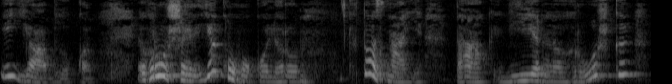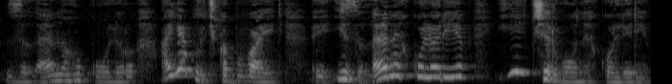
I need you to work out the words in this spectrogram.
і яблуко. Груші якого кольору? Хто знає? Так, вірно, грушки зеленого кольору. А яблучка бувають е, і зелених кольорів, і червоних кольорів.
